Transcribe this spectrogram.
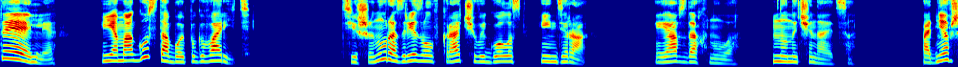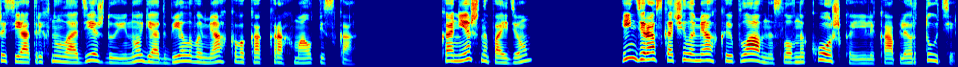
«Телли, я могу с тобой поговорить?» Тишину разрезал вкрадчивый голос Индира. Я вздохнула. Ну, начинается. Поднявшись, я отряхнула одежду и ноги от белого, мягкого, как крахмал песка. «Конечно, пойдем», Индира вскочила мягко и плавно, словно кошка или капля ртути.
